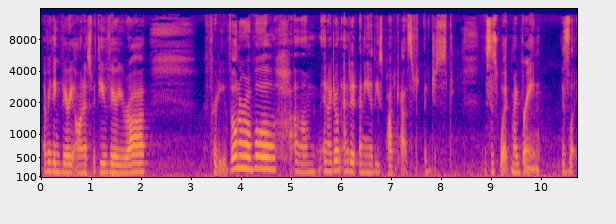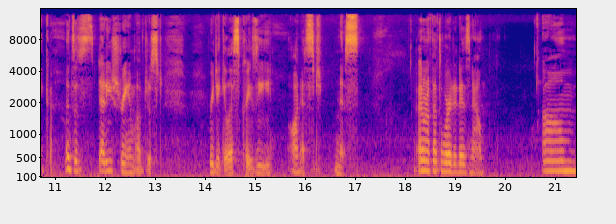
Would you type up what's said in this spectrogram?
everything very honest with you, very raw pretty vulnerable. Um, and I don't edit any of these podcasts. I just, this is what my brain is like. It's a steady stream of just ridiculous, crazy honestness. I don't know if that's a word it is now. Um,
